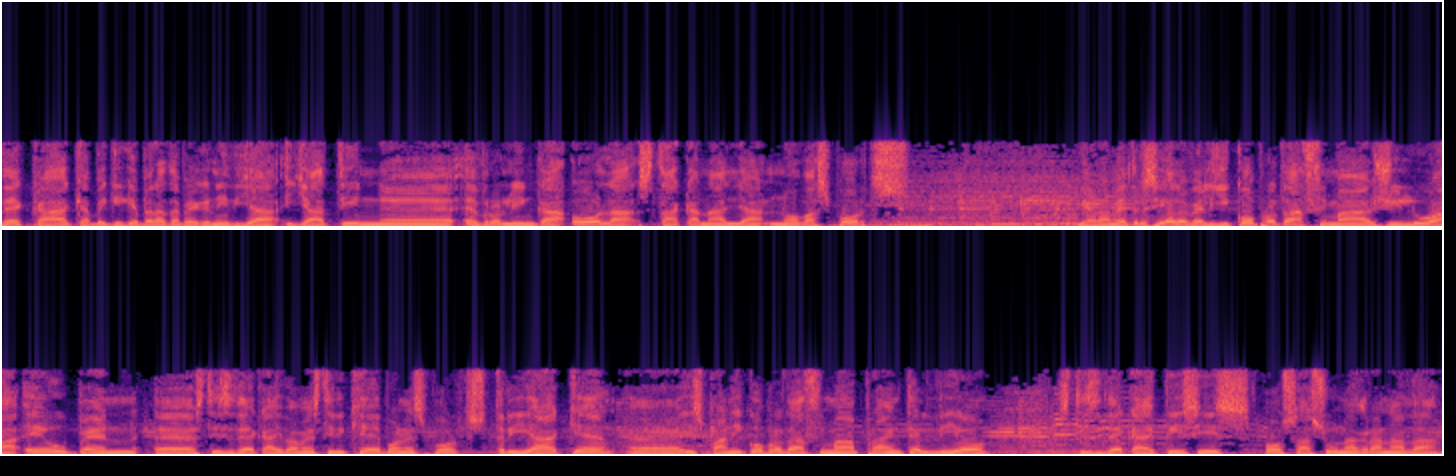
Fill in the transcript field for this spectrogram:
10 και από εκεί και πέρα τα παιχνίδια για την ε, Ευρωλίνκα όλα στα κανάλια Nova Sports. Η αναμέτρηση για το βελγικό πρωτάθλημα Gillois Eupen ε, στις 10 είπαμε στην Kepone Sports 3 και ε, ισπανικό πρωτάθλημα Primetel 2 στις 10 επίσης ο Σασούνα Γρανάδα.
